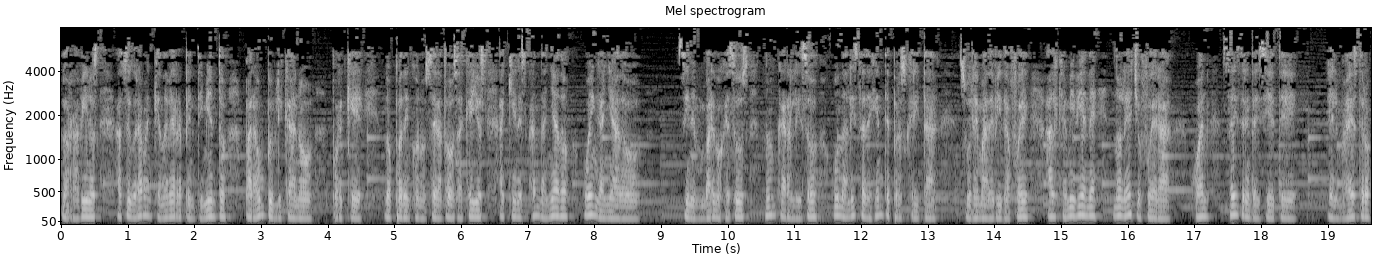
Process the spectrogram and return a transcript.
los rabinos aseguraban que no había arrepentimiento para un publicano, porque no pueden conocer a todos aquellos a quienes han dañado o engañado. Sin embargo, Jesús nunca realizó una lista de gente proscrita. Su lema de vida fue, al que a mí viene, no le echo fuera. Juan 6:37. El maestro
